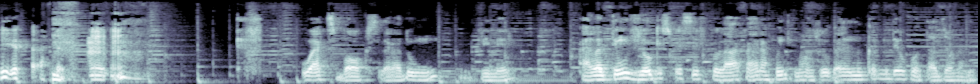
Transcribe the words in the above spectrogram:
o Xbox era do 1, o primeiro. Ela tem um jogo específico lá, cara, era muito mal o jogo, aí nunca me deu vontade de jogar. não.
